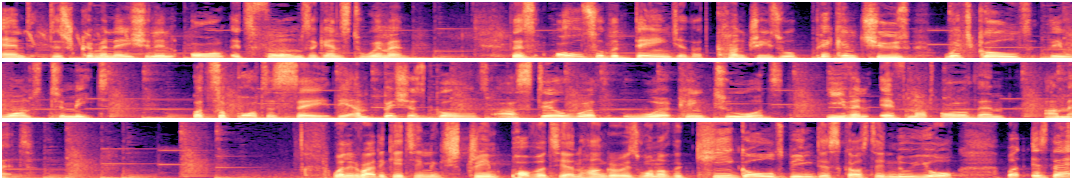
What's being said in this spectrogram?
end discrimination in all its forms against women. There's also the danger that countries will pick and choose which goals they want to meet. But supporters say the ambitious goals are still worth working towards, even if not all of them are met. Well, eradicating extreme poverty and hunger is one of the key goals being discussed in New York. But is there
